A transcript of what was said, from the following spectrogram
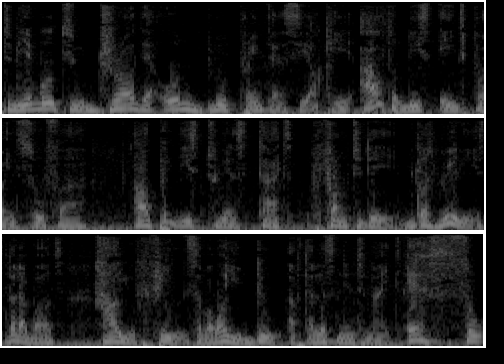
to be able to draw their own blueprint and see, okay, out of these eight points so far, I'll pick these two and start from today. Because really, it's not about how you feel, it's about what you do after listening tonight. Yes. So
